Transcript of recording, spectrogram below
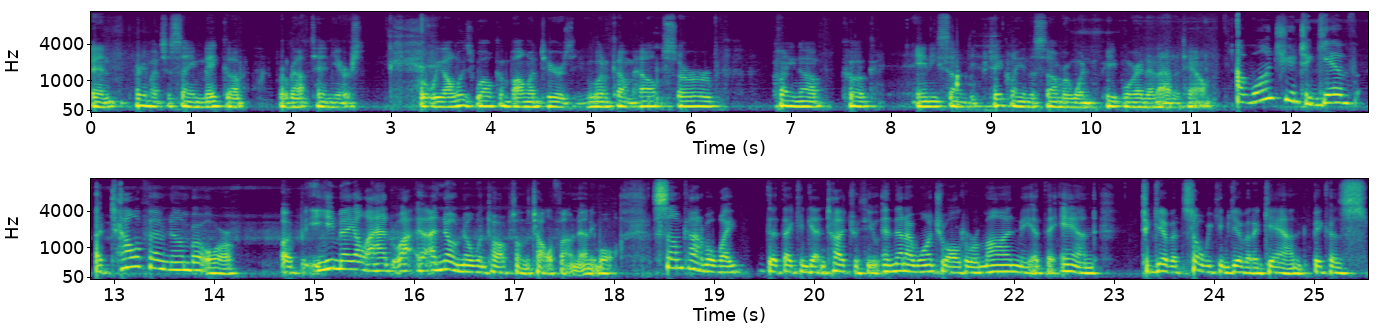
been pretty much the same makeup for about 10 years. But we always welcome volunteers. If you want to come help, serve, clean up, cook, any Sunday, particularly in the summer when people are in and out of town. I want you to give a telephone number or an email ad. I I know no one talks on the telephone anymore. Some kind of a way that they can get in touch with you. And then I want you all to remind me at the end to give it so we can give it again because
